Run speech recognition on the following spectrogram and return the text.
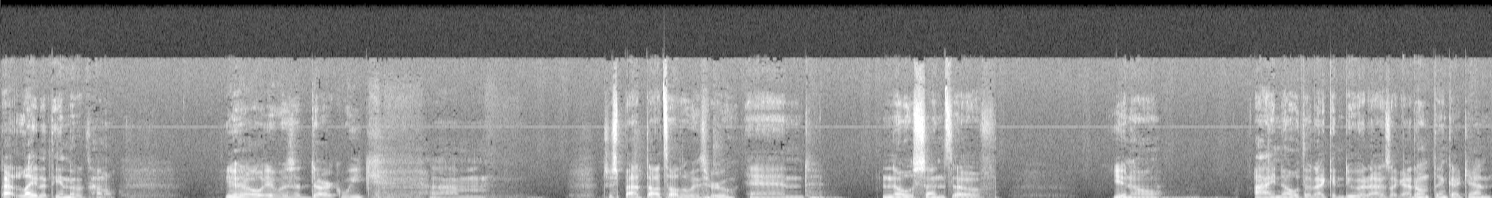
that light at the end of the tunnel. You know, it was a dark week. Um, just bad thoughts all the way through and no sense of you know i know that i can do it. I was like i don't think i can.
